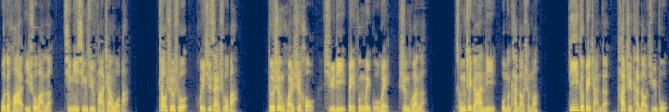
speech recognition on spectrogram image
我的话已说完了，请您行军法斩我吧。”赵奢说：“回去再说吧。”得胜还师后，许力被封为国尉，升官了。从这个案例，我们看到什么？第一个被斩的，他只看到局部。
